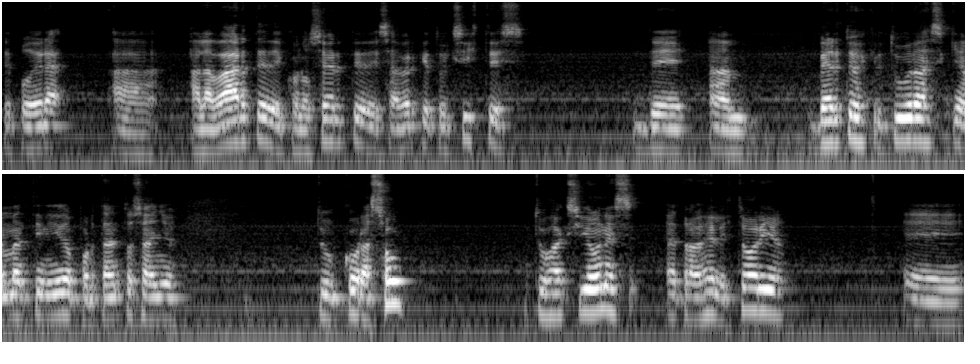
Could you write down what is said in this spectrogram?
de poder alabarte, de conocerte, de saber que tú existes de ver tus escrituras que han mantenido por tantos años tu corazón, tus acciones a través de la historia, eh,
